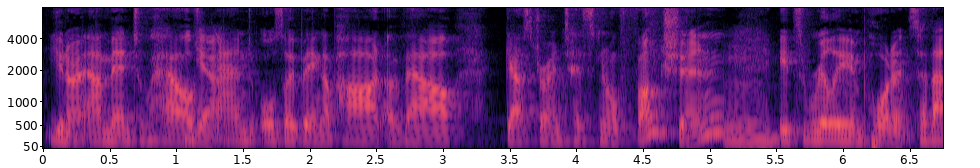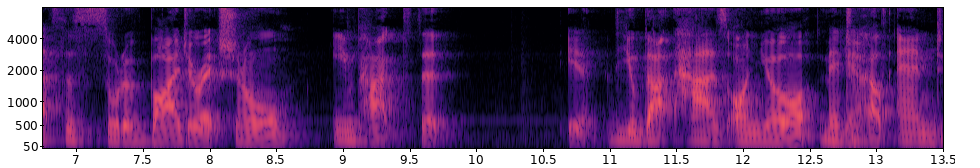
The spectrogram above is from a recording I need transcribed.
you know, our mental health Yeah. and also being a part of our gastrointestinal function, it's really important. So that's the sort of bi-directional impact that it, your gut has on your mental Yeah. health and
